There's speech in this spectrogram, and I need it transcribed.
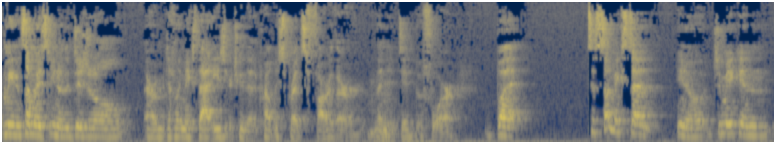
I mean, in some ways, you know, the digital era definitely makes that easier too. That it probably spreads farther than it mm-hmm. did before. But to some extent, you know, Jamaican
